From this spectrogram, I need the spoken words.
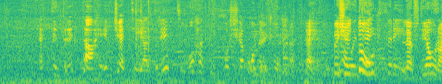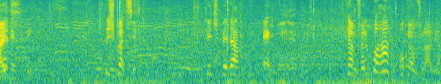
qed tidrittah il-ġett hija dritt u ħa tippuxxjakom il fuq. Eh, biex iddur left jew right. Tiġbed sieq. Tiġbidha hekk. Kemm fil-baħar u kemm fl-arja.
